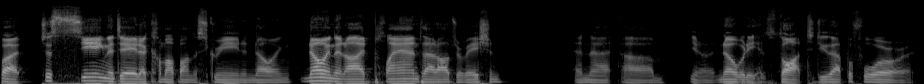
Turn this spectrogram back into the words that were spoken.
but just seeing the data come up on the screen and knowing knowing that I'd planned that observation and that um, you know nobody had thought to do that before or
